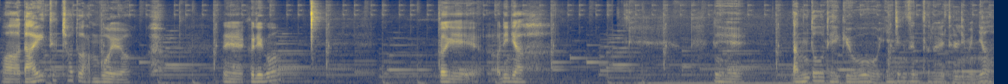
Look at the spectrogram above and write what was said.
와, 나이트 켜도 안 보여요. 네, 그리고 거기 어디냐? 네, 남도대교 인증센터를 들리면요.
